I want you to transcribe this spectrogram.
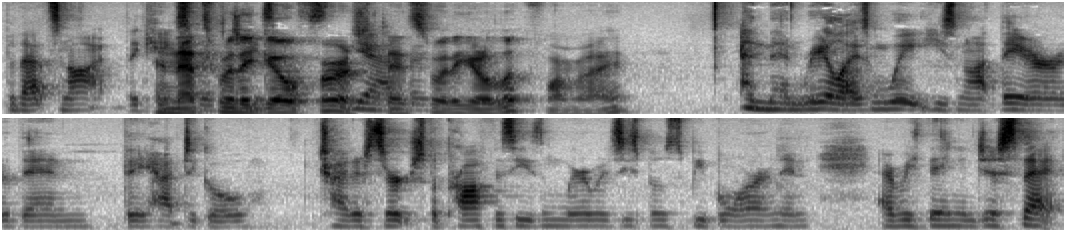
but that's not the case. And that's where Jesus. they go first. Yeah, that's where they go to look for him, right? And then realizing, wait, he's not there. Then they had to go try to search the prophecies and where was he supposed to be born and everything. And just that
